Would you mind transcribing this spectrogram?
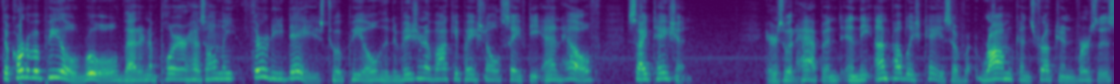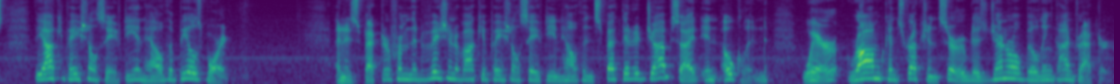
The Court of Appeal ruled that an employer has only 30 days to appeal the Division of Occupational Safety and Health citation. Here's what happened in the unpublished case of ROM Construction versus the Occupational Safety and Health Appeals Board. An inspector from the Division of Occupational Safety and Health inspected a job site in Oakland where ROM Construction served as general building contractor.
